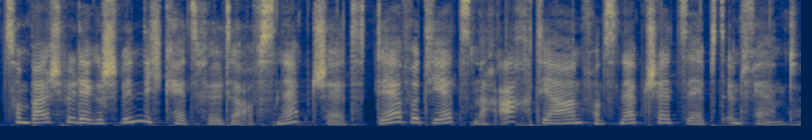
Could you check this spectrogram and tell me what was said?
Zum Beispiel der Geschwindigkeitsfilter auf Snapchat. Der wird jetzt nach acht Jahren von Snapchat selbst entfernt.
